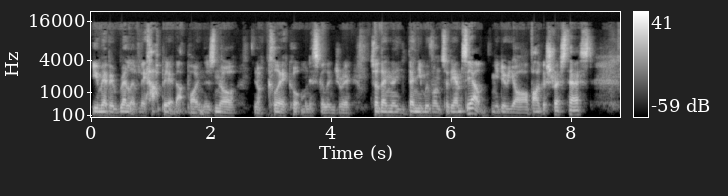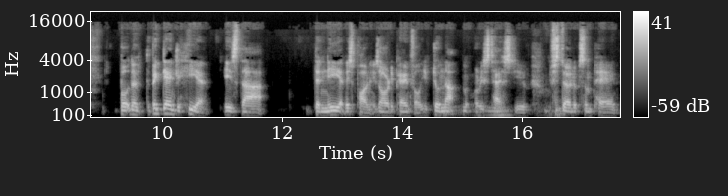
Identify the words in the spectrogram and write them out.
you may be relatively happy at that point. There's no, you know, clear cut meniscal injury. So then, then you move on to the MCL and you do your valgus stress test. But the, the big danger here is that the knee at this point is already painful. You've done that McMurray's mm. test, you've, you've stirred up some pain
